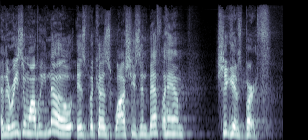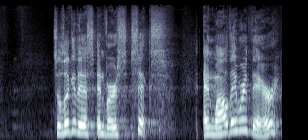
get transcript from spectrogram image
And the reason why we know is because while she's in Bethlehem, she gives birth. So look at this in verse six. And while they were there,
